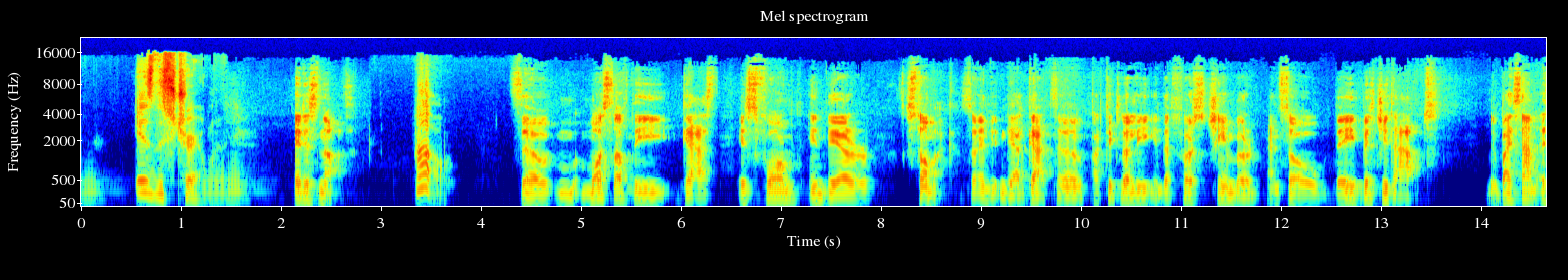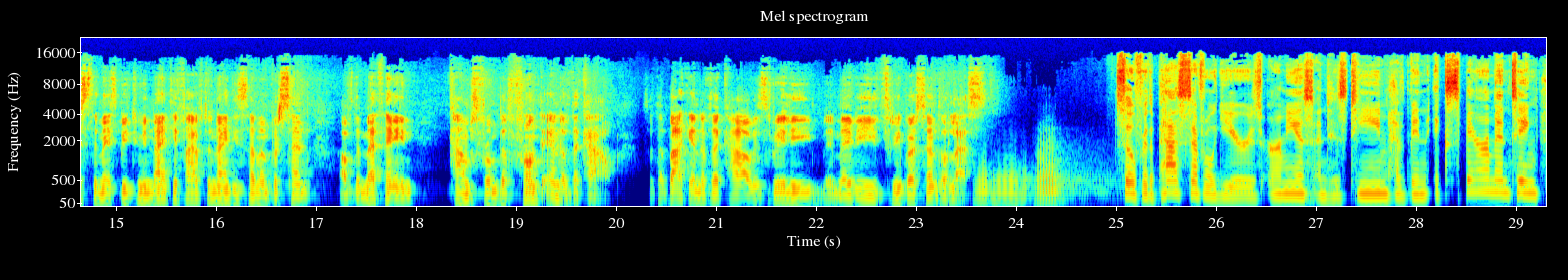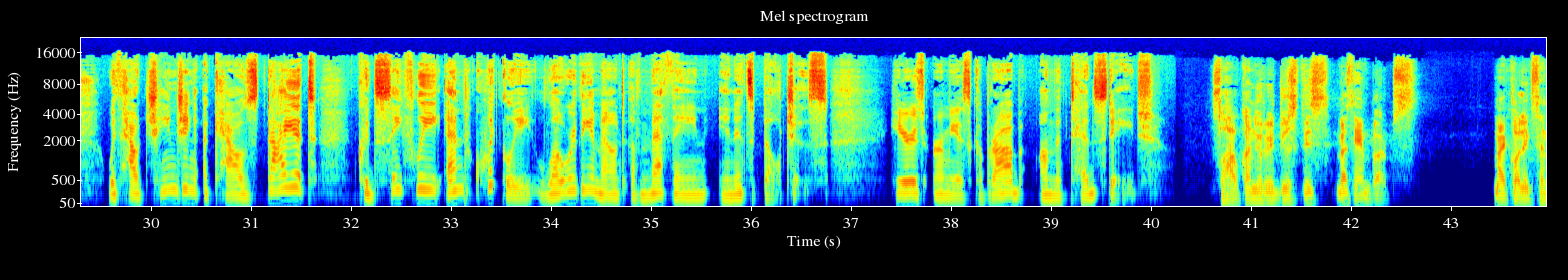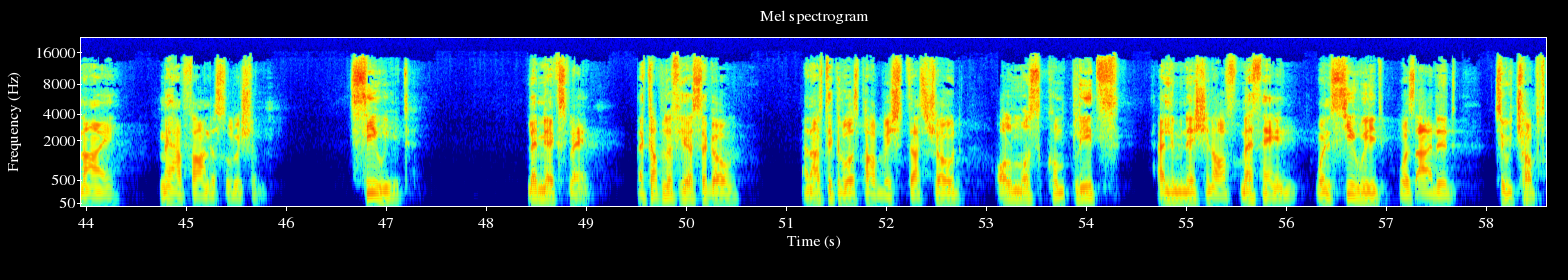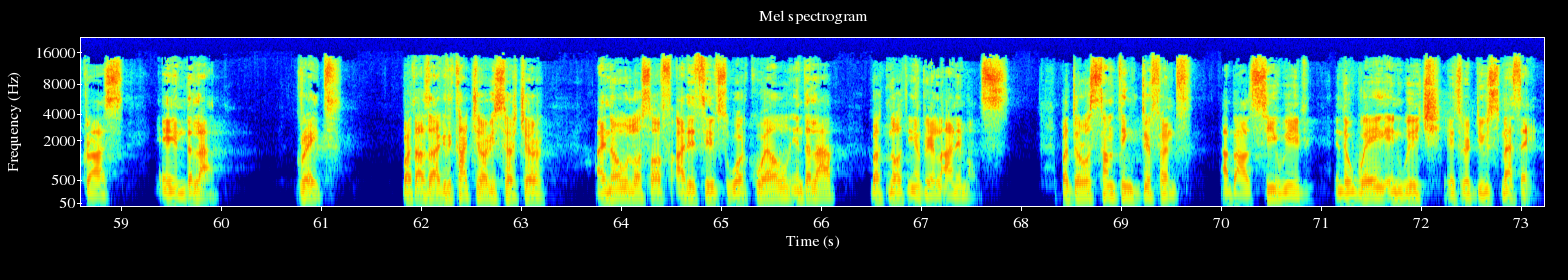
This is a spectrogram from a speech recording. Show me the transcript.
Is this true? It is not. Oh. So, m- most of the gas is formed in their stomach, so in, in their gut, uh, particularly in the first chamber, and so they belch it out. By some estimates, between 95 to 97 percent of the methane comes from the front end of the cow. So the back end of the cow is really maybe 3% or less. So, for the past several years, Ermias and his team have been experimenting with how changing a cow's diet could safely and quickly lower the amount of methane in its belches. Here's Ermias Kebreab on the TED stage. So, how can you reduce these methane burps? My colleagues and I may have found a solution seaweed. Let me explain. A couple of years ago, an article was published that showed almost complete elimination of methane when seaweed was added to chopped grass in the lab. Great. But as an agricultural researcher, I know lots of additives work well in the lab, but not in real animals. But there was something different about seaweed in the way in which it reduced methane.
